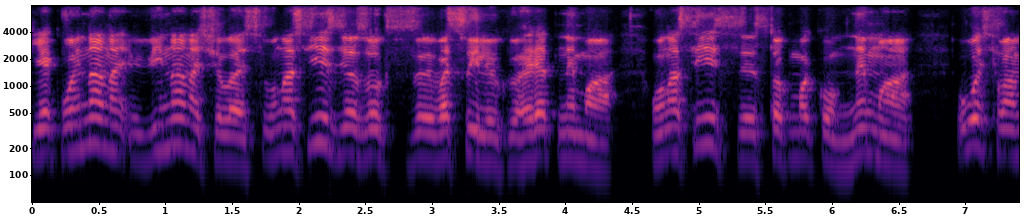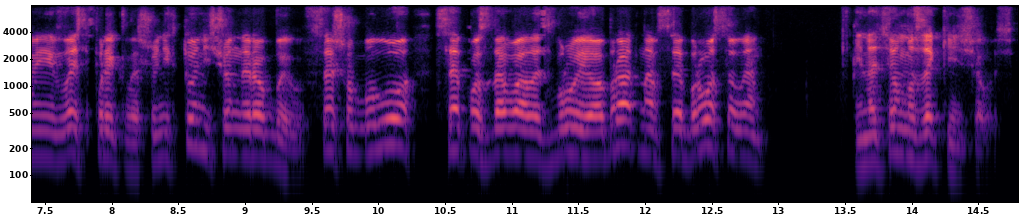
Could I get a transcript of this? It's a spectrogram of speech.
як війна на- війна почалась. У нас є зв'язок з Васильівкою? Говорять, нема. У нас є з Токмаком? Нема. Ось вам і весь приклад, що ніхто нічого не робив. Все, що було, все поздавали зброю обратно, все бросили, і на цьому закінчилось.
